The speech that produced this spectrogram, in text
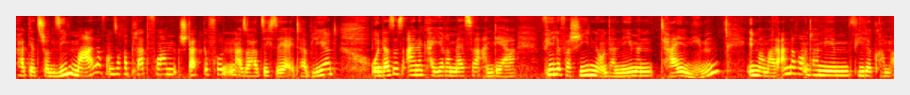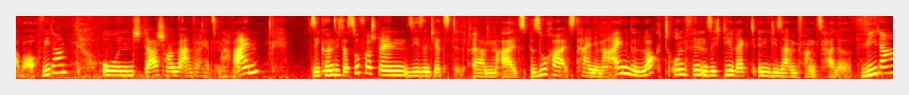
hat jetzt schon siebenmal auf unserer Plattform stattgefunden, also hat sich sehr etabliert. Und das ist eine Karrieremesse, an der viele verschiedene Unternehmen teilnehmen. Immer mal andere Unternehmen, viele kommen aber auch wieder. Und da schauen wir einfach jetzt mal rein. Sie können sich das so vorstellen, Sie sind jetzt ähm, als Besucher, als Teilnehmer eingeloggt und finden sich direkt in dieser Empfangshalle wieder.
